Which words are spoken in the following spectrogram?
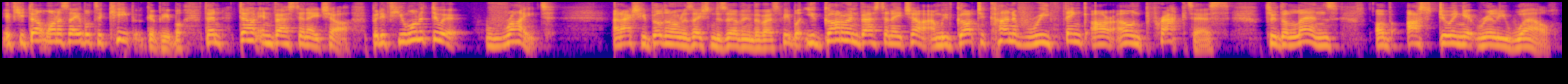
if you don't want us able to keep good people, then don't invest in HR. But if you want to do it right and actually build an organization deserving of the best people, you've got to invest in HR. And we've got to kind of rethink our own practice through the lens of us doing it really well.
